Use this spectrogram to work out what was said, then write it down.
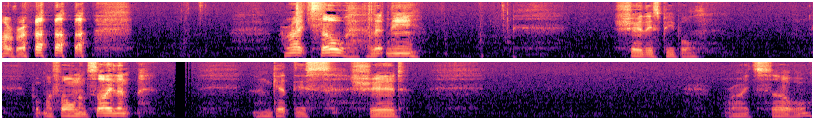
All right. Right, so let me share this, people. Put my phone on silent and get this shared. Right, so.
